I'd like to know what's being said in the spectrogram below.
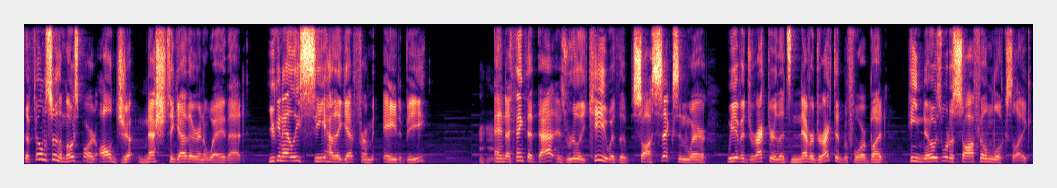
the films, for the most part, all ju- mesh together in a way that you can at least see how they get from A to B Mm-hmm. And I think that that is really key with the Saw 6 and where we have a director that's never directed before, but he knows what a Saw film looks like.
